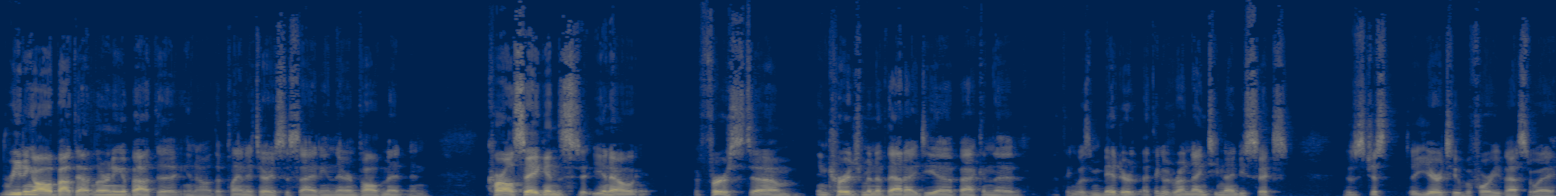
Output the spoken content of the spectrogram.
reading all about that learning about the you know the planetary society and their involvement. And carl sagan's you know first um, encouragement of that idea back in the think it was mid or i think it was around 1996 it was just a year or two before he passed away.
